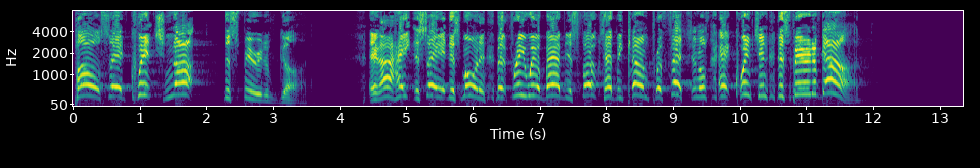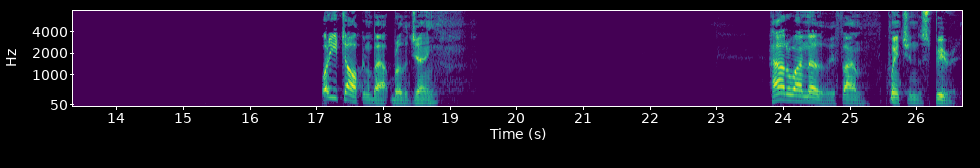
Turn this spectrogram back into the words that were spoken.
Paul said, quench not the Spirit of God. And I hate to say it this morning, but Free Will Baptist folks have become professionals at quenching the Spirit of God. What are you talking about, Brother James? How do I know if I'm quenching the Spirit?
